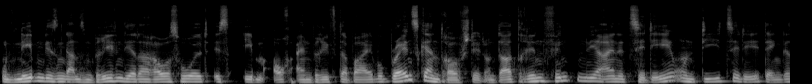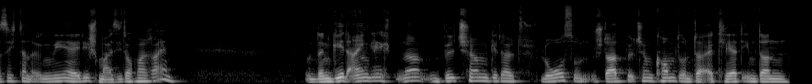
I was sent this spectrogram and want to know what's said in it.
Und neben diesen ganzen Briefen, die er da rausholt, ist eben auch ein Brief dabei, wo Brainscan draufsteht. Und da drin finden wir eine CD und die CD denkt er sich dann irgendwie, hey, die schmeiße ich doch mal rein. Und dann geht eigentlich, ne, Bildschirm geht halt los und Startbildschirm kommt und da erklärt ihm dann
